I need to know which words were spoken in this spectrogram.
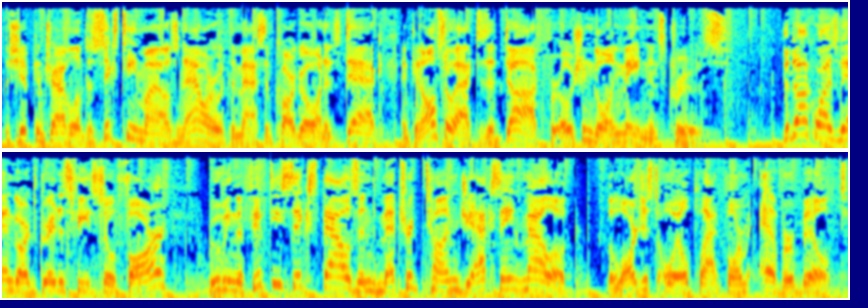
The ship can travel up to 16 miles an hour with the massive cargo on its deck and can also act as a dock for ocean going maintenance crews. The Dockwise Vanguard's greatest feat so far moving the 56,000 metric ton Jack St. Malo, the largest oil platform ever built.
